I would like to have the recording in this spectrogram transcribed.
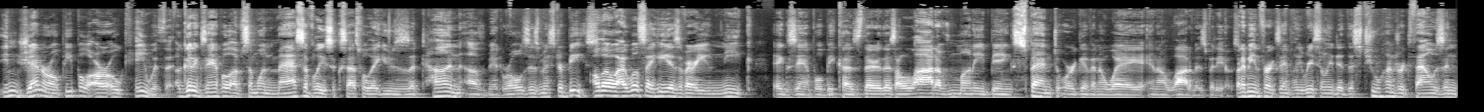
in general, people are okay with it. A good example of someone massively successful that uses a ton of mid-rolls is Mr. Beast. Although I will say he is a very unique example because there, there's a lot of money being spent or given away in a lot of his videos. But I mean, for example, he recently did this $200,000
